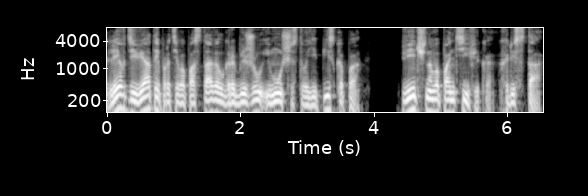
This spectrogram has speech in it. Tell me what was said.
Лев IX противопоставил грабежу имущества епископа вечного понтифика, Христа.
